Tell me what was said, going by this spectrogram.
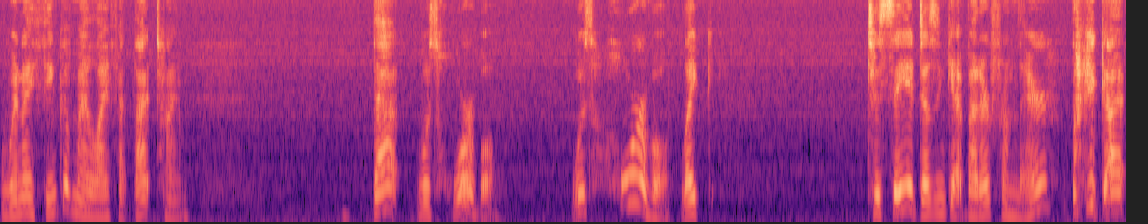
when I think of my life at that time, that was horrible. Was horrible. Like, to say it doesn't get better from there? Like i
